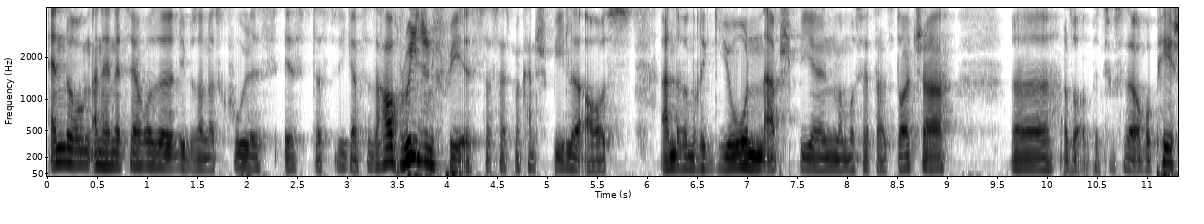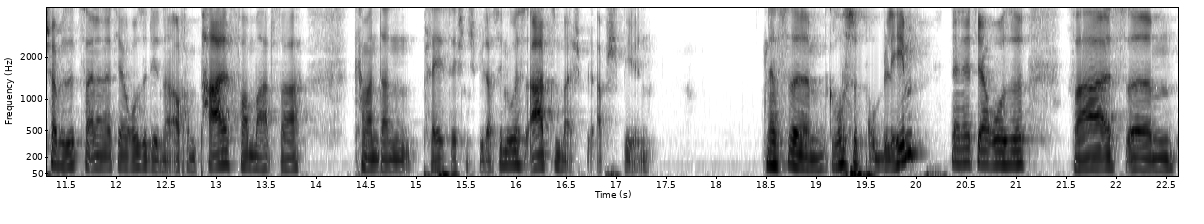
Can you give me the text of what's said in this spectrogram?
Änderung an der Netzwerkrose, die besonders cool ist, ist, dass die ganze Sache auch region-free ist. Das heißt, man kann Spiele aus anderen Regionen abspielen. Man muss jetzt als Deutscher, äh, also beziehungsweise europäischer Besitzer einer Netzwerkrose, die dann auch im PAL-Format war, kann man dann PlayStation-Spiele aus den USA zum Beispiel abspielen. Das ähm, große Problem der Netja Rose war es, ähm,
